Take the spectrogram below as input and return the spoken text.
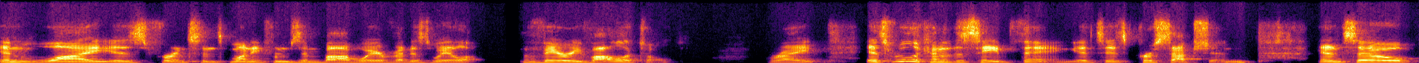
And why is, for instance, money from Zimbabwe or Venezuela very volatile? Right? It's really kind of the same thing. It's it's perception. And so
